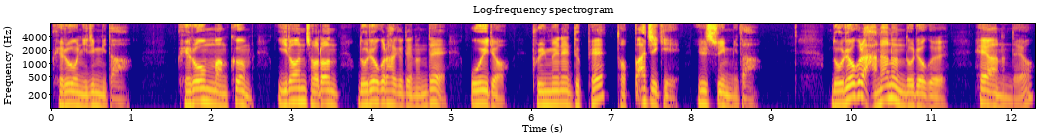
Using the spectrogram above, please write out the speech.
괴로운 일입니다. 괴로운 만큼 이런저런 노력을 하게 되는데 오히려 불면의 늪에 더 빠지기 일수입니다. 노력을 안 하는 노력을 해야 하는데요.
